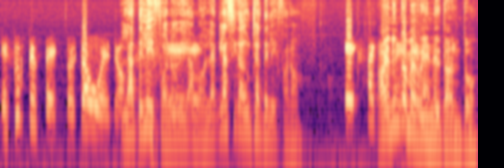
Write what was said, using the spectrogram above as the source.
Es surte efecto, está bueno. La teléfono, Eh, digamos, la clásica ducha teléfono. Exactamente. Ay, nunca me rinde La- tanto.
